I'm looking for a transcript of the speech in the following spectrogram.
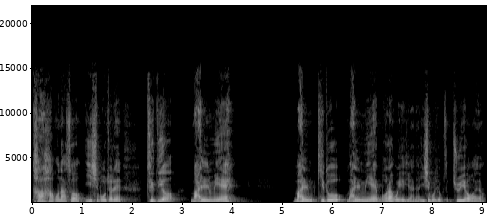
다 하고 나서 25절에 드디어 말미에 말 기도 말미에 뭐라고 얘기하냐? 25절 보세요. 주 여호와여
